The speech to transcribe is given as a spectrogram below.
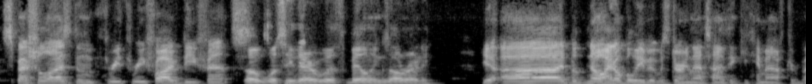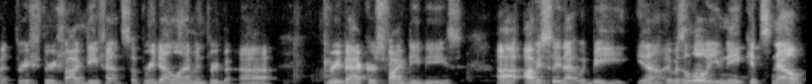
specialized in three three five defense. So was he there with Billings already? Yeah, uh, but no, I don't believe it was during that time. I think he came after. But three three five defense, so three down linemen, three uh, three backers, five DBs. Uh, obviously, that would be you know it was a little unique. It's now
